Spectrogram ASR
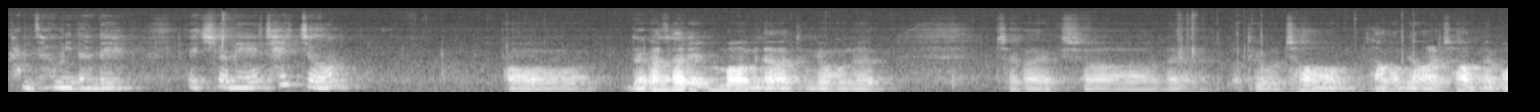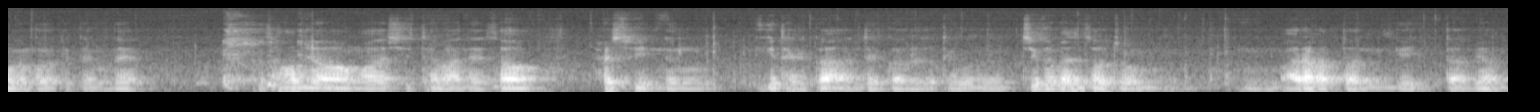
감사합니다. 네, 액션의 차이점. 어, 내가 살인범이다 같은 경우는 제가 액션을 어떻게 보면 처음 상업 영화를 처음 해보는 거였기 때문에 그 상업 영화 시스템 안에서 할 수 있는 이게 될까 안 될까를 어떻게 보면 찍으면서 좀 음, 알아갔던 게 있다면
